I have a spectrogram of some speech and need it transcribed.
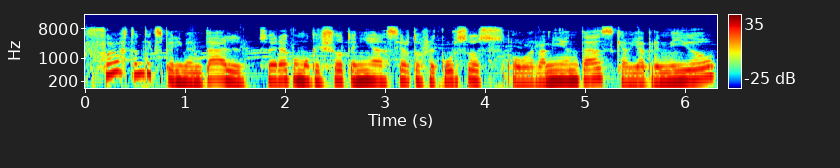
Fue bastante experimental, o sea, era como que yo tenía ciertos recursos o herramientas que había aprendido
